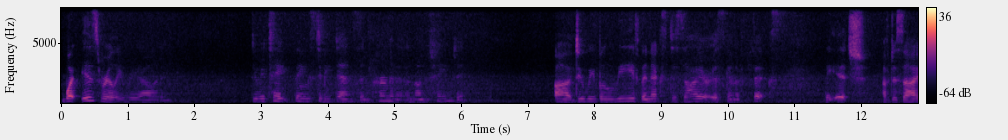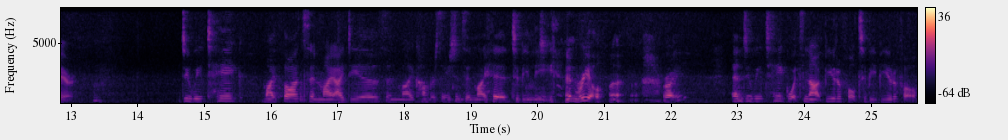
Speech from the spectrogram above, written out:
What is really reality? Do we take things to be dense and permanent and unchanging? Uh, do we believe the next desire is going to fix the itch of desire? Do we take my thoughts and my ideas and my conversations in my head to be me and real? right? And do we take what's not beautiful to be beautiful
